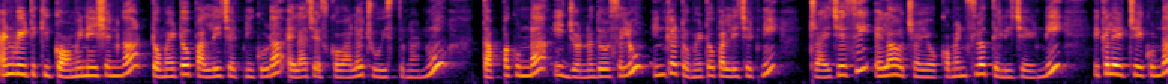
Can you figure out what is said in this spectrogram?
అండ్ వీటికి కాంబినేషన్గా టొమాటో పల్లీ చట్నీ కూడా ఎలా చేసుకోవాలో చూపిస్తున్నాను. తప్పకుండా ఈ జొన్న దోశలు ఇంకా టొమాటో పల్లీ చట్నీ ట్రై చేసి ఎలా వచ్చాయో కామెంట్స్లో తెలియచేయండి. ఇక లేట్ చేయకుండా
